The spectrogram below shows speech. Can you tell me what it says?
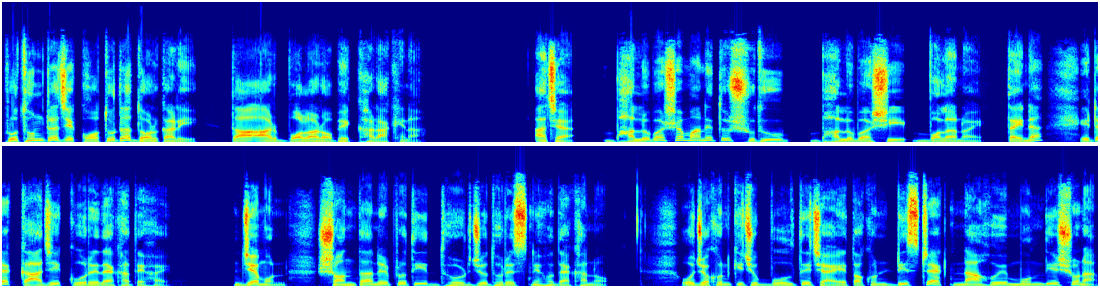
প্রথমটা যে কতটা দরকারি তা আর বলার অপেক্ষা রাখে না। আচ্ছা ভালোবাসা মানে তো শুধু ভালোবাসি বলা নয়, তাই না? এটা কাজে করে দেখাতে হয়। যেমন, সন্তানের প্রতি ধৈর্য ধরে স্নেহ দেখানো। ও যখন কিছু বলতে চায়, তখন ডিস্ট্র্যাক্ট না হয়ে মন দিয়ে শোনা।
